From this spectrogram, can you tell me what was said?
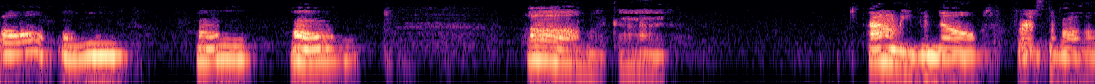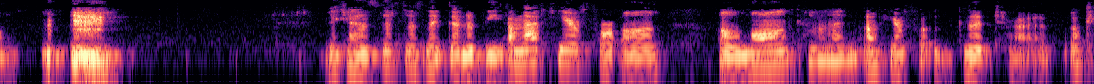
Oh my God. I don't even know. First of all, because this isn't going to be, I'm not here for a, a long time. I'm here for a good time. Okay.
